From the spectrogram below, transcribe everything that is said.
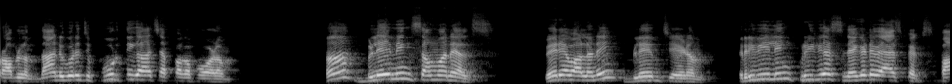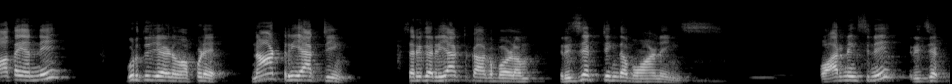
problem దాని గురించి పూర్తిగా చెప్పకపోవడం. బ్లేమింగ్ సమ్వన్ ఎల్స్ వేరే వాళ్ళని బ్లేమ్ చేయడం. రివీలింగ్ ప్రీవియస్ నెగటివ్ ఆస్పెక్ట్స్ పాతయన్ని గుర్తు చేయడం అప్పుడే. నాట్ రియాక్టింగ్ సరిగా రియాక్ట్ కాకపోవడం. రిజెక్టింగ్ ద వార్నింగ్స్ వార్నింగ్స్ని రిజెక్ట్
